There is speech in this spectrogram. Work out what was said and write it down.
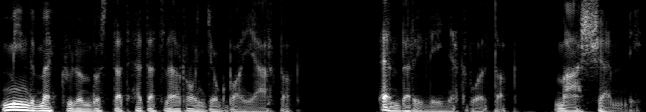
mind megkülönböztethetetlen rongyokban jártak. Emberi lények voltak, más semmi.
